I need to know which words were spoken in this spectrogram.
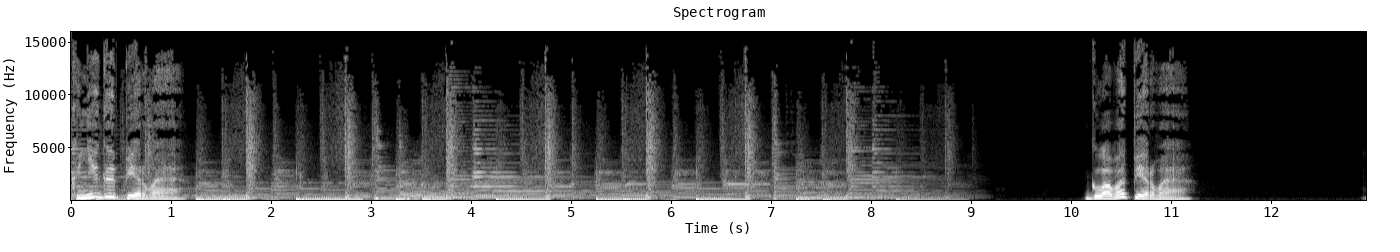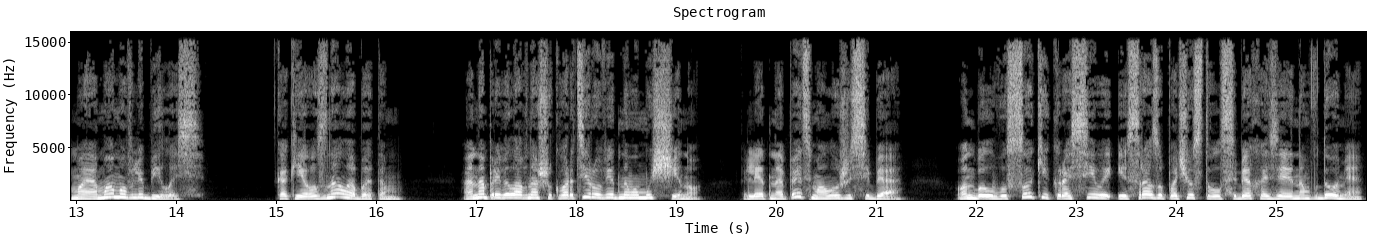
Книга первая. Глава первая. Моя мама влюбилась. Как я узнала об этом? Она привела в нашу квартиру видного мужчину, лет на пять моложе себя. Он был высокий, красивый и сразу почувствовал себя хозяином в доме.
